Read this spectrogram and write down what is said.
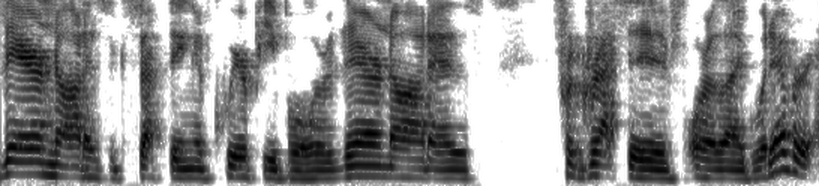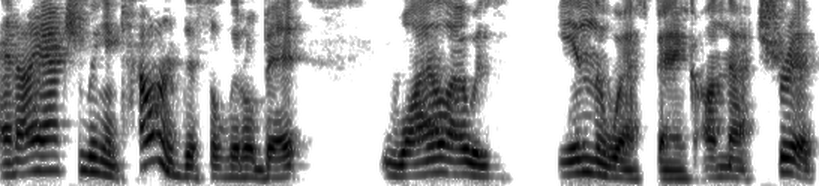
they're not as accepting of queer people or they're not as progressive or like whatever. And I actually encountered this a little bit while I was in the West Bank on that trip.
